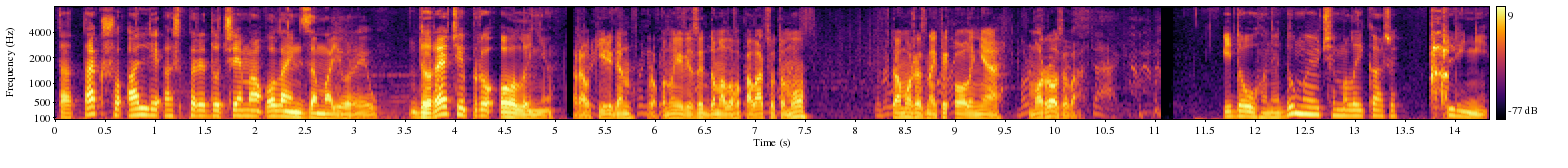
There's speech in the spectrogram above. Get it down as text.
Та так, що Аллі аж перед очима олень замайорив. До речі, про оленя. Генерал Кірган пропонує візит до малого палацу тому, хто може знайти оленя Морозова. І довго не думаючи, малий каже «Лі ні.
